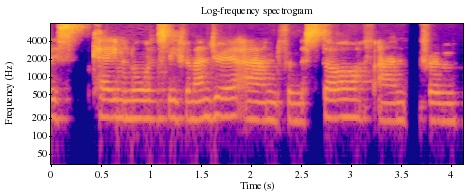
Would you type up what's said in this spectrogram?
this came enormously from Andrea and from the staff and from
